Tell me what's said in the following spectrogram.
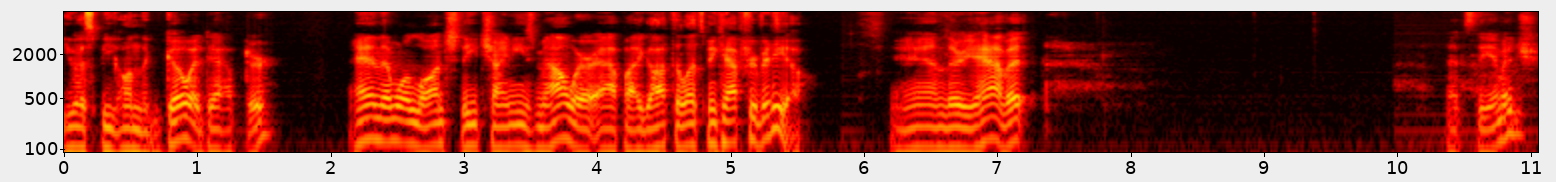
USB on the go adapter, and then we'll launch the Chinese malware app I got that lets me capture video. And there you have it. That's the image.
